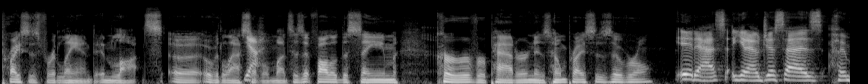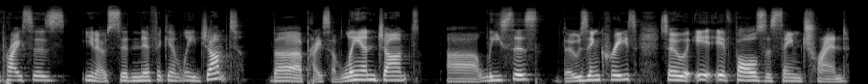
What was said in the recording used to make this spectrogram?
prices for land and lots uh, over the last yeah. several months? Has it followed the same curve or pattern as home prices overall? It has, you know, just as home prices, you know, significantly jumped, the price of land jumped, uh, leases, those increase. So it, it, follows the same trend.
